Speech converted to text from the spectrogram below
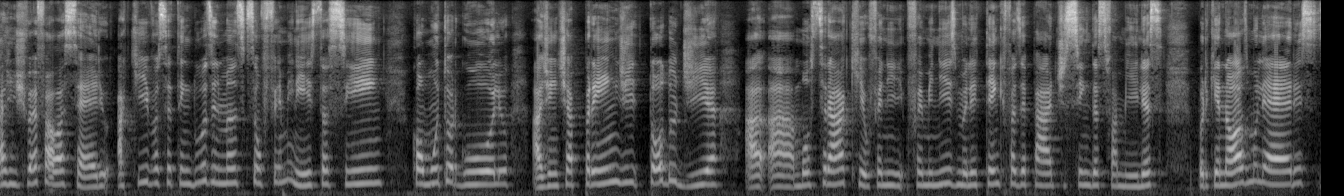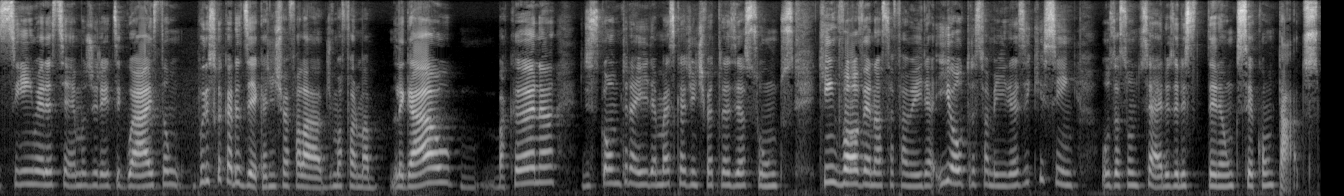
a gente vai falar sério. Aqui você tem duas irmãs que são feministas, sim, com muito orgulho. A gente aprende todo dia a, a mostrar que o feminismo ele tem que fazer parte, sim, das famílias, porque nós mulheres, sim, merecemos direitos iguais. Então, por isso que eu quero dizer que a gente vai falar de uma forma legal, bacana, descontraída, mas que a gente vai trazer assuntos que envolvem a nossa família e outras famílias e que sim, os assuntos sérios eles terão que ser contados.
